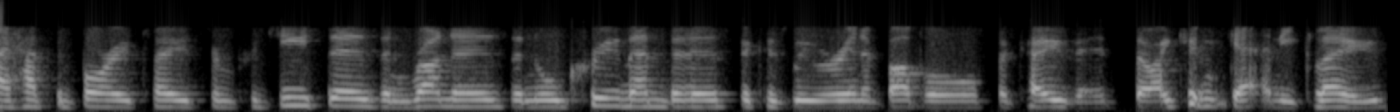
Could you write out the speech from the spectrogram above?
I had to borrow clothes from producers and runners and all crew members because we were in a bubble for COVID, so I couldn't get any clothes.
